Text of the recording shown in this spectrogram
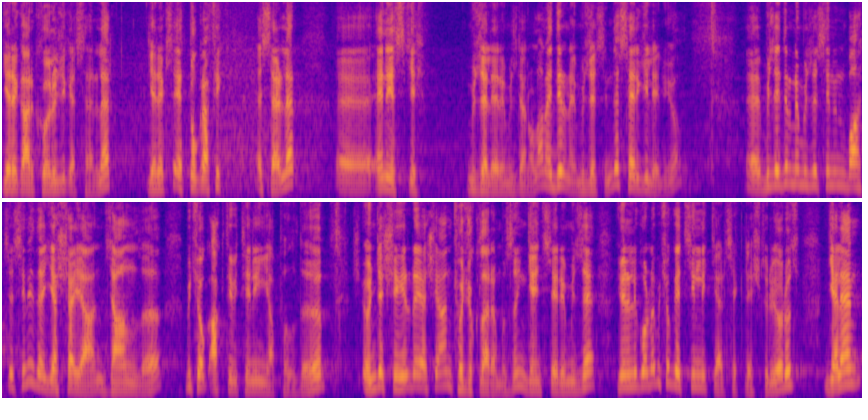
gerek arkeolojik eserler, gerekse etnografik eserler e, en eski müzelerimizden olan Edirne Müzesi'nde sergileniyor. Ee, Biz Edirne Müzesi'nin bahçesini de yaşayan, canlı, birçok aktivitenin yapıldığı, önce şehirde yaşayan çocuklarımızın, gençlerimize yönelik orada birçok etkinlik gerçekleştiriyoruz. Gelen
